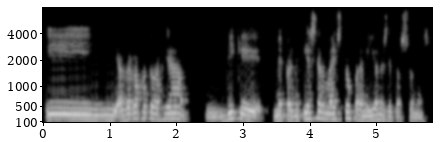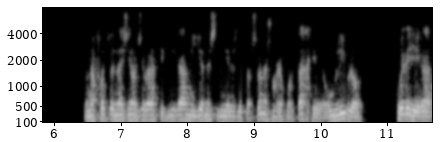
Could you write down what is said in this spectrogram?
y al ver la fotografía vi que me permitía ser maestro para millones de personas. Una foto de National Geographic llega a millones y millones de personas, un reportaje, un libro puede llegar.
